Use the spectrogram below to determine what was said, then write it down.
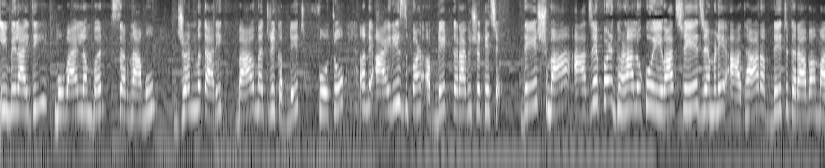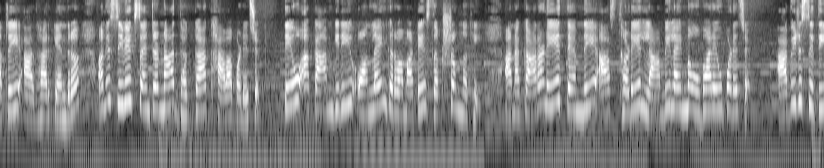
ઈમેલ આઈડી મોબાઈલ નંબર, સરનામું, જન્મ તારીખ, બાયોમેટ્રિક અપડેટ, ફોટો અને આઈરીઝ પણ અપડેટ કરાવી શકે છે. દેશમાં આજે પણ ઘણા લોકો એવા છે જેમણે આધાર અપડેટ કરાવવા માટે આધાર કેન્દ્ર અને સિવિક સેન્ટરના ધક્કા ખાવા પડે છે. તેઓ આ કામગીરી ઓનલાઈન કરવા માટે સક્ષમ નથી. આના કારણે તેમને આ સ્થળે લાંબી લાઈનમાં ઊભા રહેવું પડે છે. આવી જ સ્થિતિ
